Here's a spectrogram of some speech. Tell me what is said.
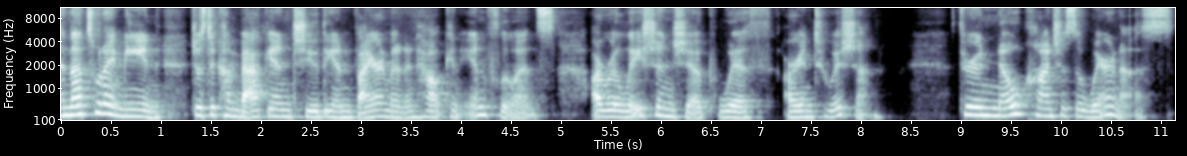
And that's what I mean, just to come back into the environment and how it can influence our relationship with our intuition through no conscious awareness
